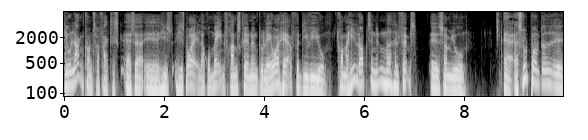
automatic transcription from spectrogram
det er jo langt kontrafaktisk, altså øh, his, historie- eller romanfremskrivning, du laver her, fordi vi jo kommer helt op til 1990, øh, som jo er, er slutpunktet øh,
